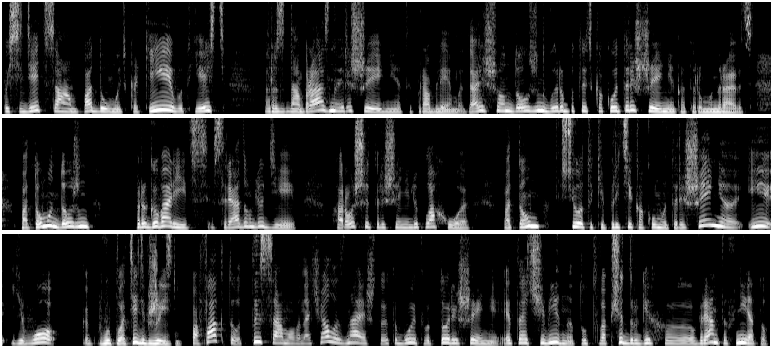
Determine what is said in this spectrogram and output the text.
посидеть сам, подумать, какие вот есть разнообразные решения этой проблемы. Дальше он должен выработать какое-то решение, которое ему нравится. Потом он должен проговорить с рядом людей, хорошее это решение или плохое, потом все-таки прийти к какому-то решению и его как бы воплотить в жизнь. По факту ты с самого начала знаешь, что это будет вот то решение. Это очевидно, тут вообще других э, вариантов нету.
